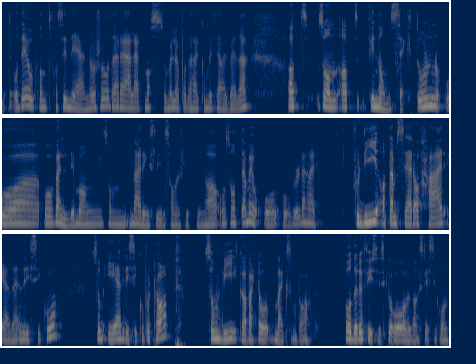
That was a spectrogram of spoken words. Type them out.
og det er jo fascinerende å se, det har jeg lært masse om i løpet av det her komitéarbeidet, at, sånn at finanssektoren og, og veldig mange sånn næringslivssammenslutninger og sånt, de er jo all over det her. Fordi at de ser at her er det en risiko som er et risiko for tap, som vi ikke har vært oppmerksom på. Både det fysiske og overgangsrisikoen.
